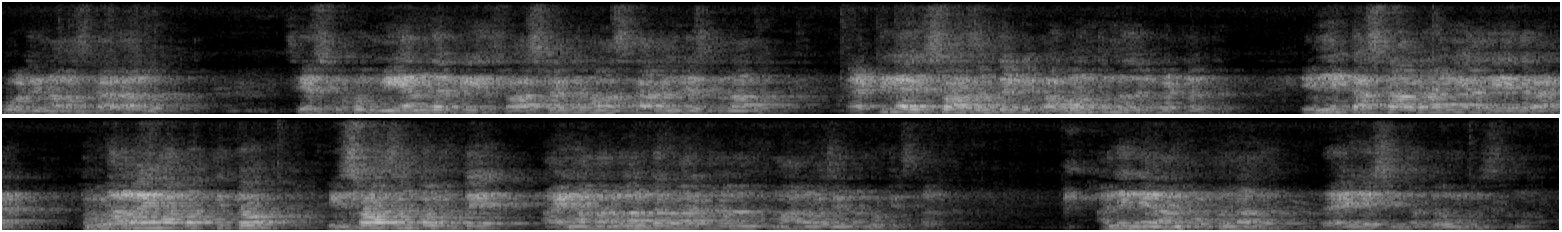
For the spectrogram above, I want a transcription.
కోటి నమస్కారాలు చేసుకుంటూ మీ అందరికీ స్వాష్టంగా నమస్కారం చేస్తున్నాను. గట్టిగా ఈ శ్వాసంతో భగవంతుని వదిలిపెట్టద్దు. ఎన్ని కష్టాలు రాని అది ఏది రాని దృఢమైన భక్తితో విశ్వాసంతో ఉంటే ఆయన మనవంతరం వరకు మనం మానవ జన్మ పుట్టిస్తాడు. అని నేను అనుకుంటున్నాను. దయచేసి ఇంతతో ముగిస్తున్నాను.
